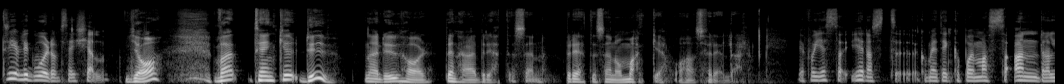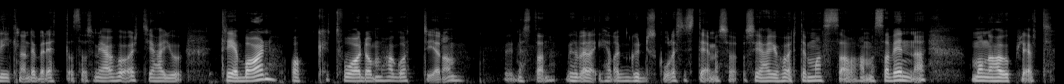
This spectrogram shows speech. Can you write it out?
trevliga ord om sig själv. Ja, vad tänker du när du har den här berättelsen? Berättelsen om Macke och hans föräldrar. Jag får genast kommer jag tänka på en massa andra liknande berättelser som jag har hört. Jag har ju tre barn och två av dem har gått igenom nästan hela grundskolesystemet. Så, så jag har ju hört en massa och har massa vänner. Många har upplevt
